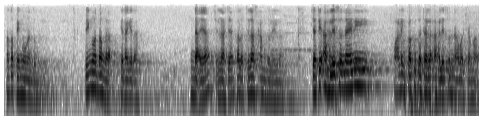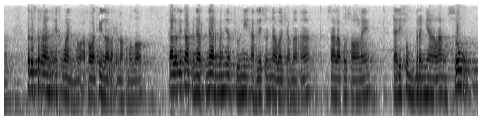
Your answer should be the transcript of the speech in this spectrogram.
Atau bingung antum? Bingung atau enggak kira-kira? Enggak ya? Jelas ya? Kalau jelas alhamdulillah. Jadi ahli sunnah ini paling bagus adalah ahli sunnah wal jamaah. Terus terang ikhwan wa akhwat fillah rahimakumullah. Kalau kita benar-benar menyerjuni ahli sunnah wal jamaah, salafus saleh dari sumbernya langsung,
